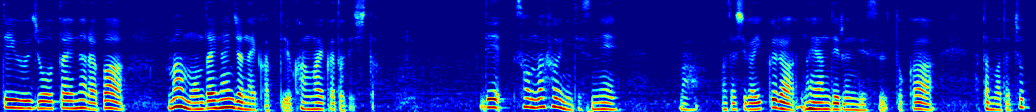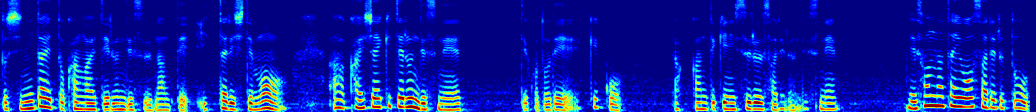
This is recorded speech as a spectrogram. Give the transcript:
ていう状態ならばまあ問題ないんじゃないかっていう考え方でした。でそんな風にですねまあ私がいくら悩んでるんですとかはたまたちょっと死にたいと考えているんですなんて言ったりしてもあ会社行けてるんですねっていうことで結構楽観的にスルーされるんですね。でそんな対応をされると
